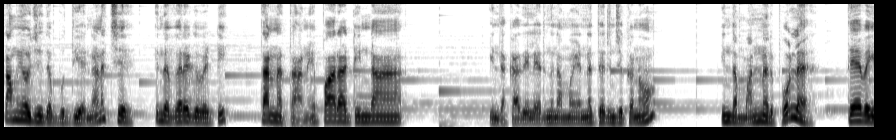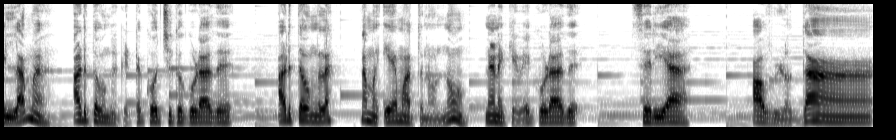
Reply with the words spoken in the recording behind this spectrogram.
சமயோஜித புத்தியை நினைச்சு இந்த விறகு வெட்டி தன்னைத்தானே பாராட்டின்டான் இந்த கதையிலிருந்து நம்ம என்ன தெரிஞ்சுக்கணும்? இந்த மன்னர் போல தேவையில்லாம அடுத்தவங்க கிட்ட கோச்சிக்க கூடாது. அடுத்தவங்கள நம்ம ஏமாத்தணும்னு நினைக்கவே கூடாது. சரியா? அவ்வளோதான்.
